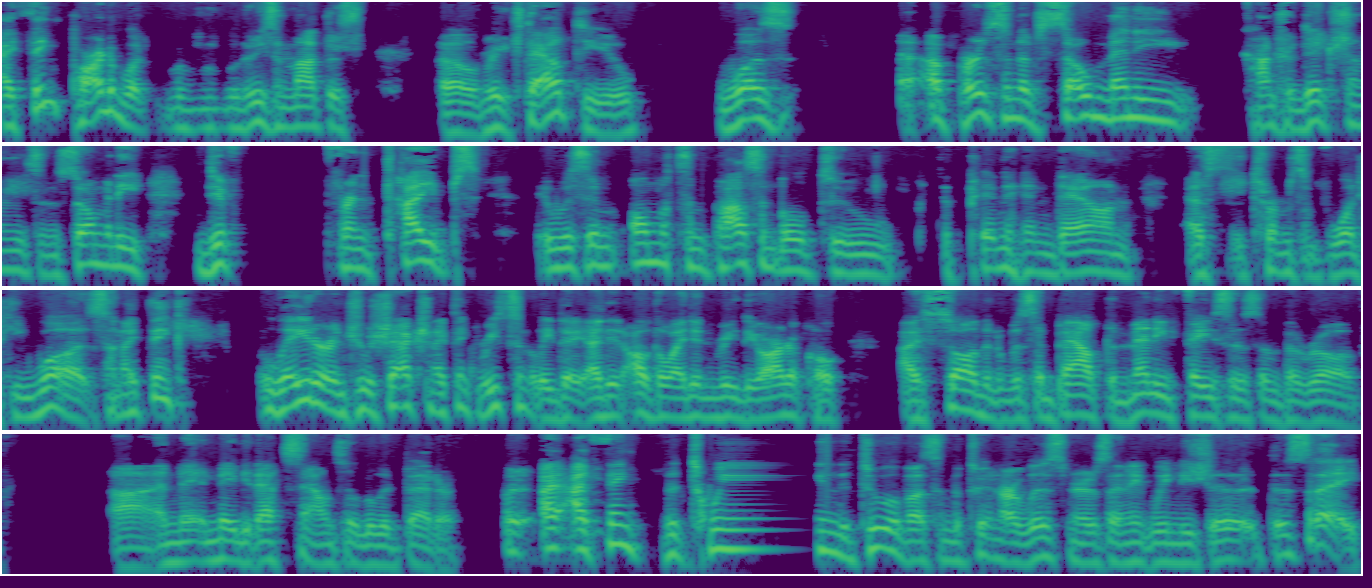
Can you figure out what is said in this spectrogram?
I think, part of what the reason uh, reached out to you was a person of so many contradictions and so many different types. It was almost impossible to to pin him down as in terms of what he was. And I think later in Jewish Action, I think recently, they, I did, although I didn't read the article, I saw that it was about the many faces of the Rav. Uh, and may, maybe that sounds a little bit better. But I, I, think between the two of us and between our listeners, I think we need to, to say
